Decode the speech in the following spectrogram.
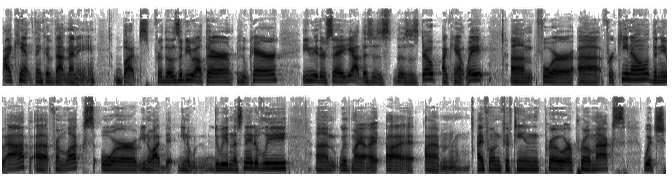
I can't think of that many. But for those of you out there who care, you either say, yeah, this is this is dope. I can't wait. Um, for uh, for Kino, the new app uh, from Lux, or you know, I, you know, doing this natively um, with my uh, um, iPhone 15 Pro or Pro Max, which,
